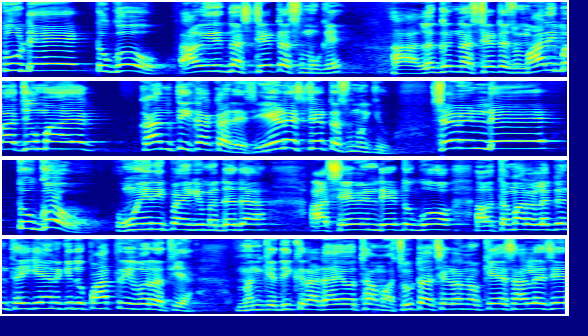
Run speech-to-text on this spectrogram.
two day to go આવી રીતના સ્ટેટસ મૂકે. હા, લગ્નના સ્ટેટસ મારી બાજુમાં એક કાંતિ કાકા રહે છે. એણે સ્ટેટસ મૂક્યું. સેવન ડે ટુ ગો હું એની પાસે ગયો. મેં, દાદા, આ સેવન ડે ટુ ગો હવે તમારા લગ્ન થઈ ગયા. એને કીધું, પાંત્રીસ વર્ષ થયા. મને કે, દીકરા ડાયો થામાં. છૂટાછેડાનો કેસ હાલે છે.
